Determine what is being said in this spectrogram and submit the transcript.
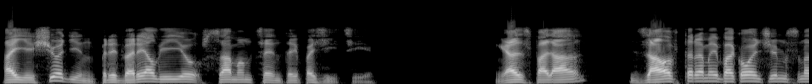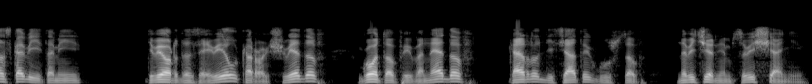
а еще один предварял ее в самом центре позиции. «Господа, завтра мы покончим с московитами», — твердо заявил король шведов Готов Иванедов Карл X Густав на вечернем совещании.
